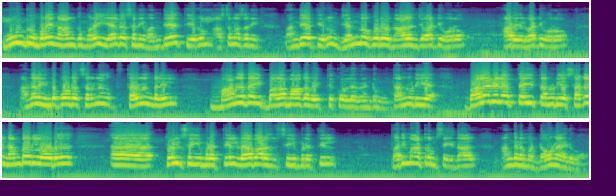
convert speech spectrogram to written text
மூன்று முறை நான்கு முறை ஏழரை சனி வந்தே தீரும். அஷ்டம சனி வந்தே தீரும். ஜென்ம குரு நாலஞ்சு வாட்டி வரும். ஆறு ஏழு வாட்டி வரும். அதனால் இந்த போன்ற தருண தருணங்களில் மனதை பலமாக வைத்து கொள்ள வேண்டும். தன்னுடைய பலவீனத்தை தன்னுடைய சக நண்பர்களோடு தொழில் செய்யும் இடத்தில் வியாபாரம் செய்யும் இடத்தில் பரிமாற்றம் செய்தால் அங்கே நம்ம டவுன் ஆகிடுவோம்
